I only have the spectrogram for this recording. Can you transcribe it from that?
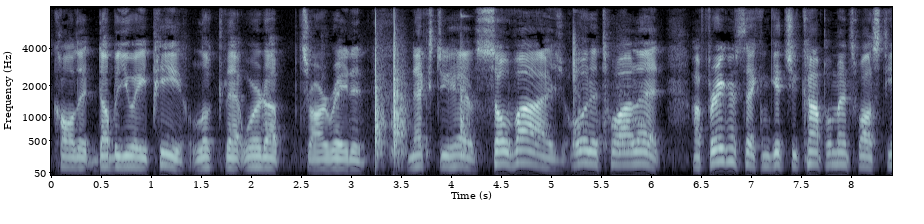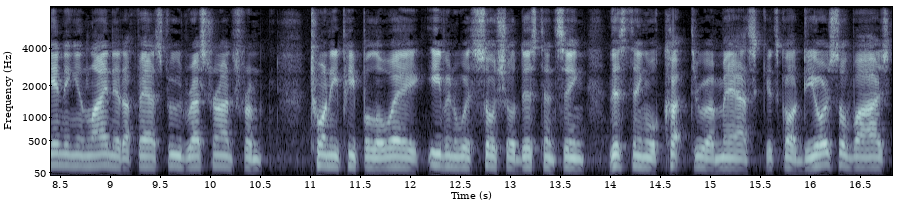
called it WAP. Look that word up. It's R-rated. Next you have Sauvage Eau de Toilette, a fragrance that can get you compliments while standing in line at a fast food restaurant from 20 people away, even with social distancing. This thing will cut through a mask. It's called Dior Sauvage.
